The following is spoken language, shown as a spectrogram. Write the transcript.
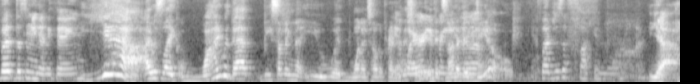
But it doesn't mean anything. Yeah, I was like, why would that be something that you would want to tell the prime Yeah, minister if it's not a big it deal? Fudge is a fucking moron. Yeah,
